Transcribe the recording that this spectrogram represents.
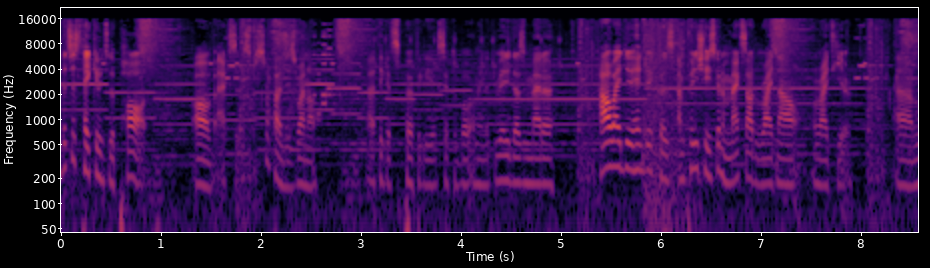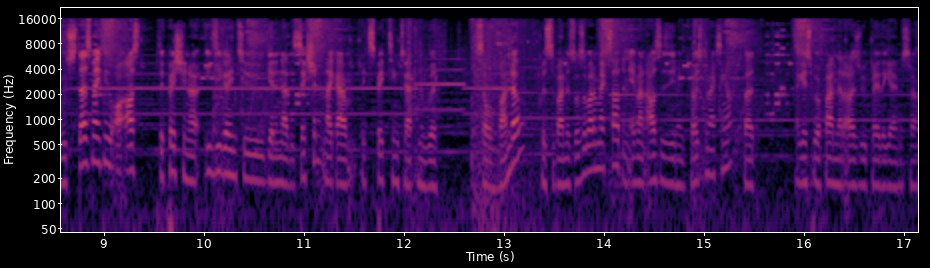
let's just take him to the path of axes. Sometimes why not? I think it's perfectly acceptable. I mean, it really doesn't matter how I do Hendrik, because I'm pretty sure he's gonna max out right now, right here. Um, which does make me ask the question, you know, is he going to get another section, like I'm expecting to happen with Sylvando? Because Sylvando's also about to max out, and everyone else is even close to maxing out, but I guess we'll find that out as we play the game, so...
